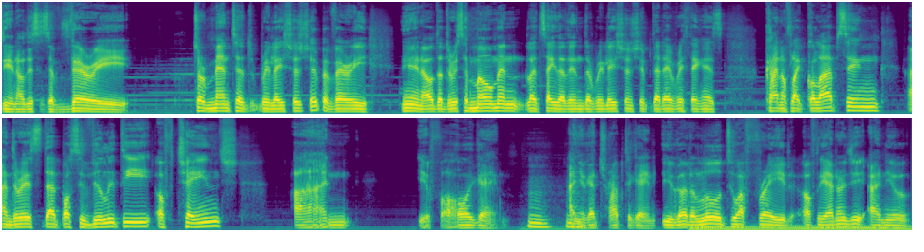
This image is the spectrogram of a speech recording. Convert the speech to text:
you know, this is a very tormented relationship, a very, you know, that there is a moment, let's say that in the relationship that everything is kind of like collapsing and there is that possibility of change and you fall again. Mm, and you get trapped again. You got a little too afraid of the energy and you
